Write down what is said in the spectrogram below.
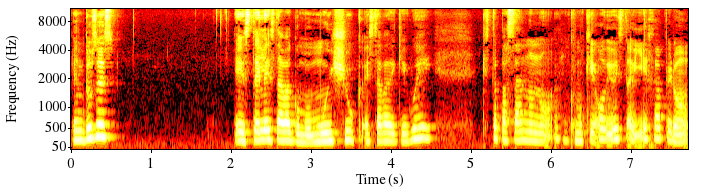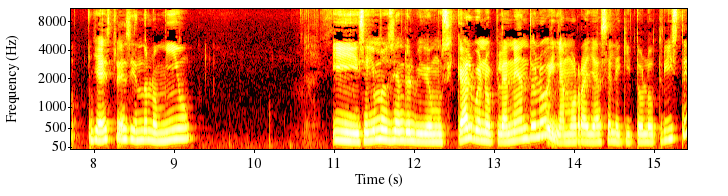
Entonces, Estela estaba como muy shook, estaba de que, güey, ¿qué está pasando, no? Como que odio a esta vieja, pero ya estoy haciendo lo mío. Y seguimos haciendo el video musical, bueno, planeándolo y la morra ya se le quitó lo triste.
